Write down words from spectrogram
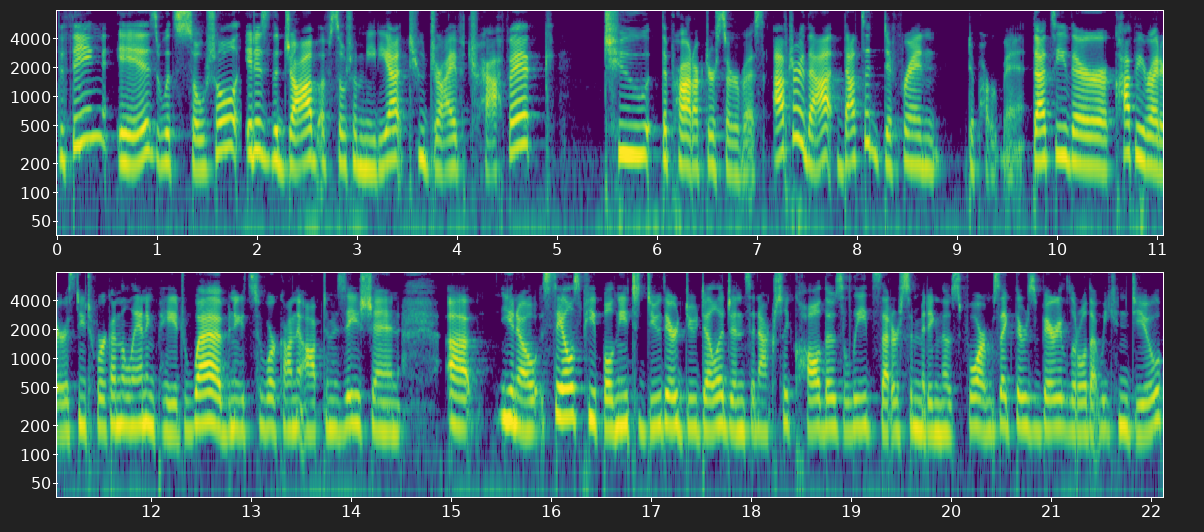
The thing is with social, it is the job of social media to drive traffic to the product or service. After that, that's a different department. That's either copywriters need to work on the landing page, web needs to work on the optimization, uh, you know, salespeople need to do their due diligence and actually call those leads that are submitting those forms. Like there's very little that we can do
